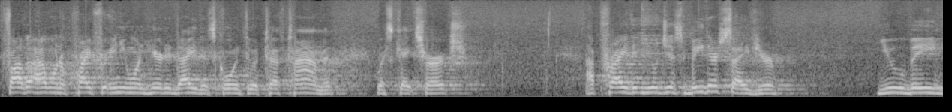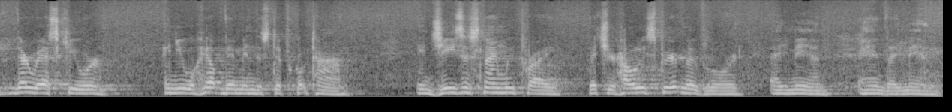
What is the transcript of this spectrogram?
Father, I want to pray for anyone here today that's going through a tough time at Westgate Church. I pray that you'll just be their Savior, you will be their rescuer, and you will help them in this difficult time. In Jesus' name we pray that your Holy Spirit move, Lord. Amen and amen.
